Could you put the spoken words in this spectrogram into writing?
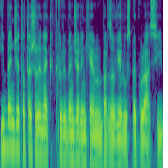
i będzie to też rynek, który będzie rynkiem bardzo wielu spekulacji.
